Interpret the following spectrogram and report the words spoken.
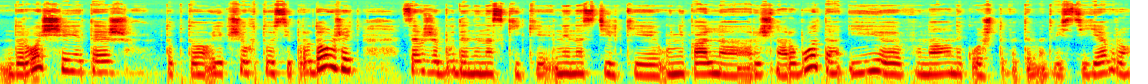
дорожчає теж. Тобто, якщо хтось і продовжить, це вже буде не наскільки, не настільки унікальна ручна робота, і е, вона не коштуватиме 200 євро,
